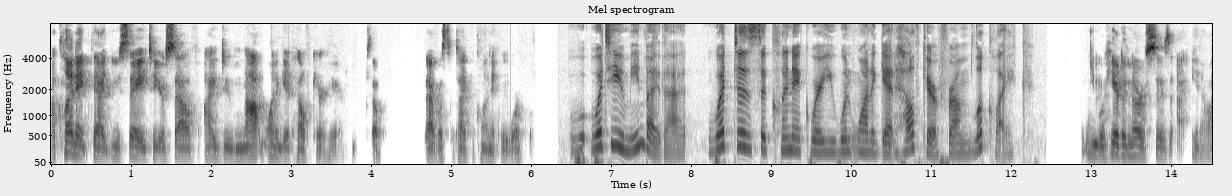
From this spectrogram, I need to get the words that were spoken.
A clinic that you say to yourself, "I do not want to get healthcare here." So that was the type of clinic we work with. What do you mean by that? What does a clinic where you wouldn't want to get healthcare from look like? You will hear the nurses you know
